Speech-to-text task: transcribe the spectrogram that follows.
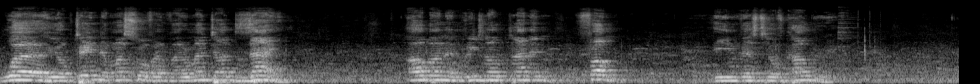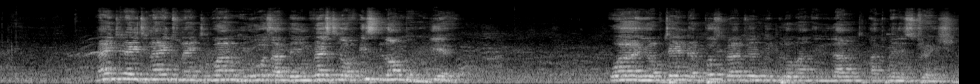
where he obtained a Master of Environmental Design, Urban and Regional Planning from the University of Calgary. 1989 to 91, he was at the University of East London here, where he obtained a postgraduate diploma in land administration.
